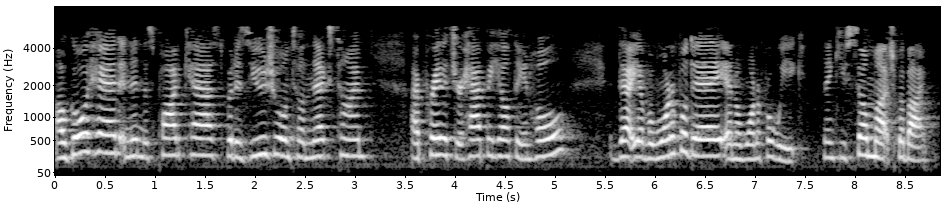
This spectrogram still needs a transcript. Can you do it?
I'll go ahead and end this podcast, but as usual, until next time, I pray that you're happy, healthy, and whole, that you have a wonderful day and a wonderful week. Thank you so much. Bye bye.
